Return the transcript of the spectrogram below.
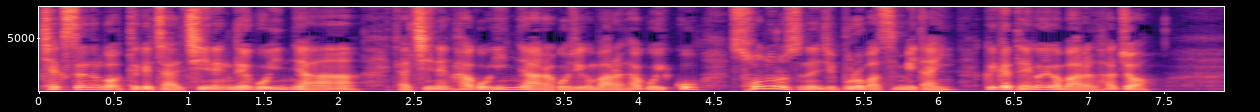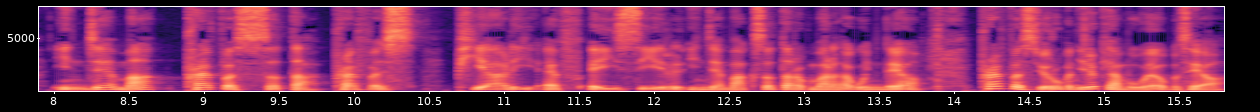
책 쓰는 거 어떻게 잘 진행되고 있냐, 잘 진행하고 있냐라고 지금 말을 하고 있고 손으로 쓰는지 물어봤습니다. 그러니까 대거이가 말을 하죠. 이제 막 preface 썼다. preface. P-R-E-F-A-C를 이제 막 썼다라고 말을 하고 있는데요. preface 여러분 이렇게 한번 외워보세요.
